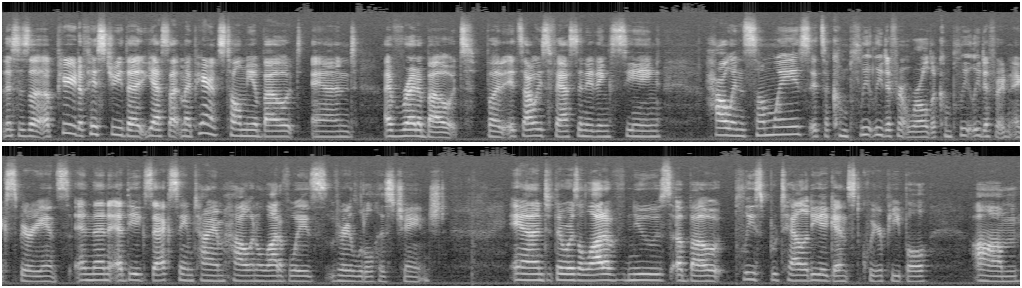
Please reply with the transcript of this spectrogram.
this is a, a period of history that, yes, I, my parents tell me about and I've read about, but it's always fascinating seeing how, in some ways, it's a completely different world, a completely different experience, and then at the exact same time, how, in a lot of ways, very little has changed and there was a lot of news about police brutality against queer people. Um,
